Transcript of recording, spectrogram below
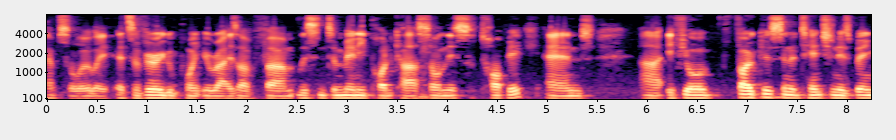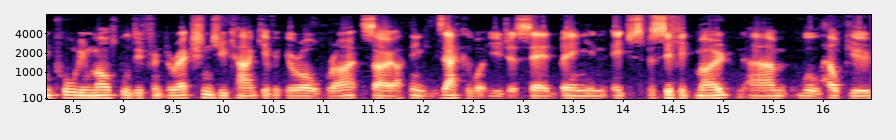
Absolutely. It's a very good point you raise. I've um, listened to many podcasts on this topic, and uh, if your focus and attention is being pulled in multiple different directions, you can't give it your all, right? So I think exactly what you just said, being in each specific mode, um, will help you,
